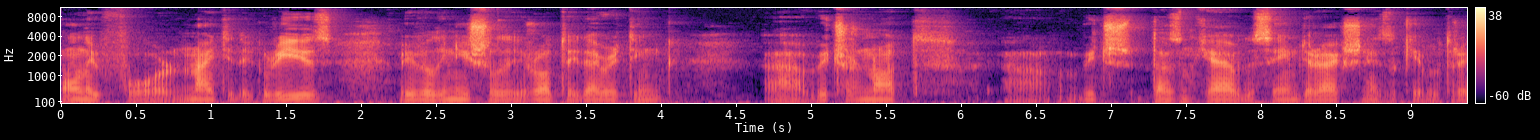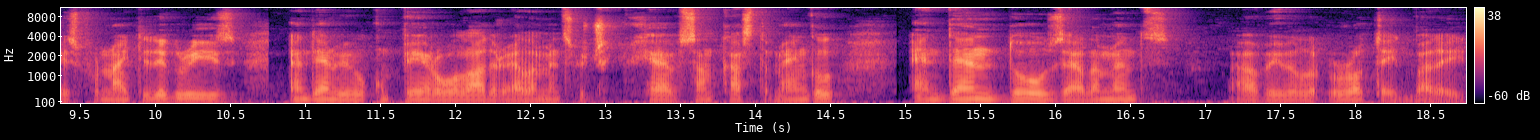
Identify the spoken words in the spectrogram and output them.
only for 90 degrees we will initially rotate everything uh, which are not uh, which doesn't have the same direction as the cable trays for 90 degrees. And then we will compare all other elements which have some custom angle. And then those elements uh, we will rotate by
